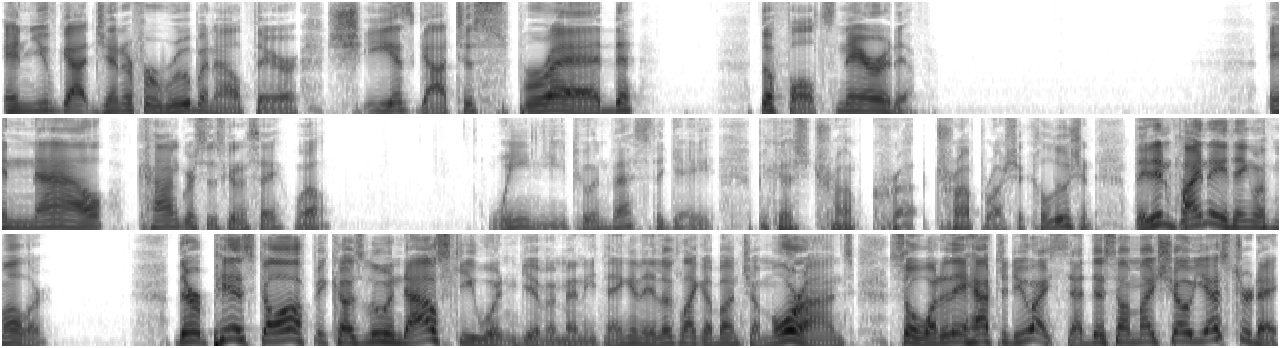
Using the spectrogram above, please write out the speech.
And you've got Jennifer Rubin out there. She has got to spread the false narrative. And now Congress is going to say, well, we need to investigate because Trump Trump Russia collusion. They didn't find anything with Mueller. They're pissed off because Lewandowski wouldn't give them anything and they look like a bunch of morons. So what do they have to do? I said this on my show yesterday.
